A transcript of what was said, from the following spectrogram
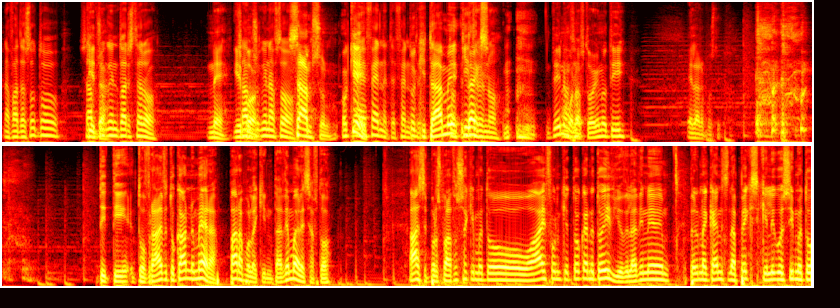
Να φανταστώ το Κοίτα. Samsung είναι το αριστερό. Ναι, Samsung είναι αυτό. Samsung. OK. Ε, φαίνεται, φαίνεται. Το κοιτάμε. Το εντάξει. κίτρινο. Δεν είναι μόνο Αυτό. αυτό, είναι ότι. Έλα ρε πούστη. Τι- τι- το βράδυ το κάνουν μέρα. Πάρα πολλά κινητά. Δεν μου αρέσει αυτό. Άσε, προσπαθούσα και με το iPhone και το έκανε το ίδιο. Δηλαδή είναι, πρέπει να κάνεις να παίξεις και λίγο εσύ με το.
